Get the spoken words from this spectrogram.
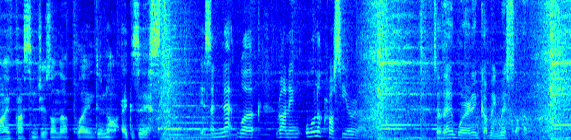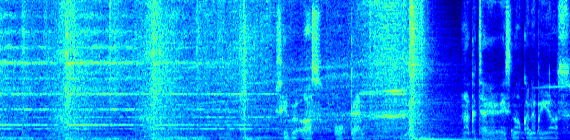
Five passengers on that plane do not exist. It's a network running all across Europe. To them, we're an incoming missile. It's either us or them. And I can tell you, it's not going to be us.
